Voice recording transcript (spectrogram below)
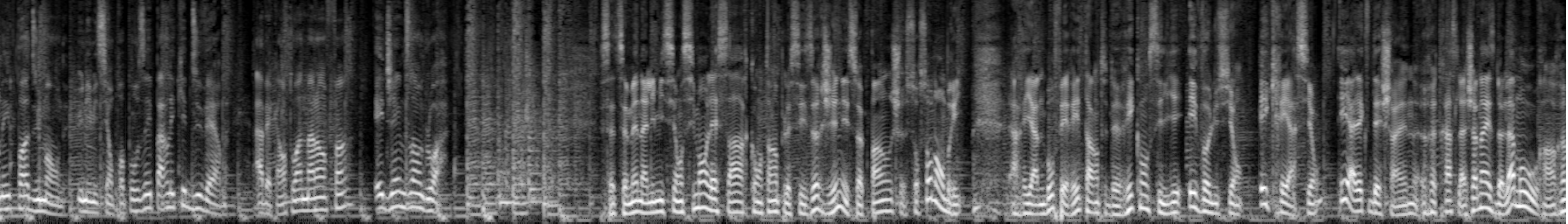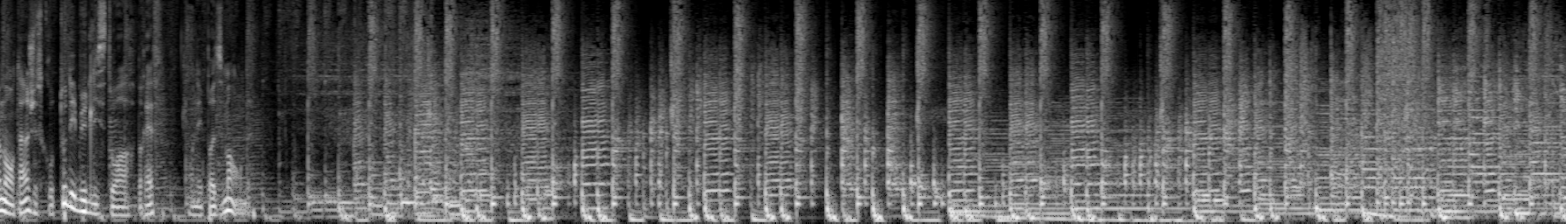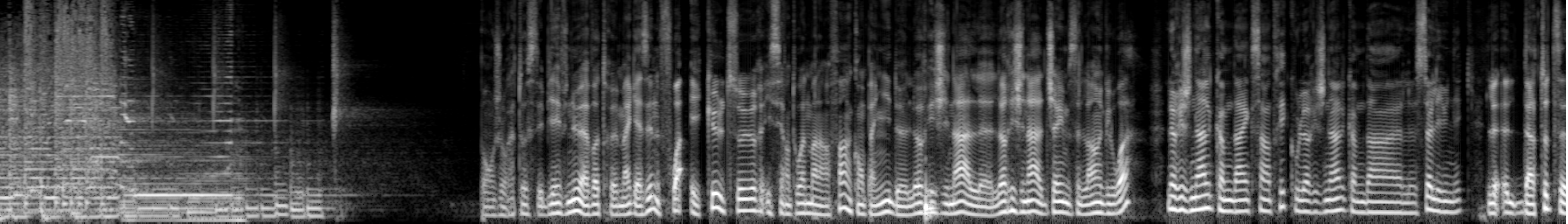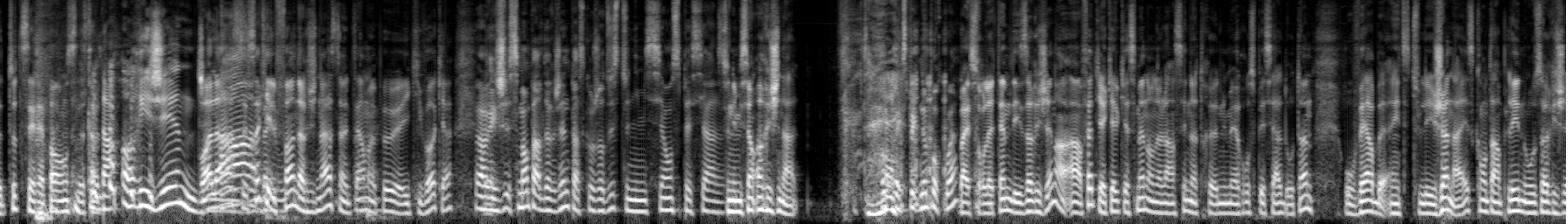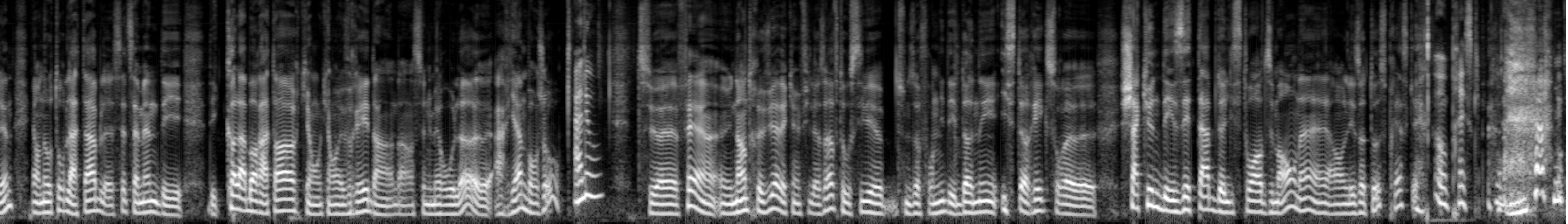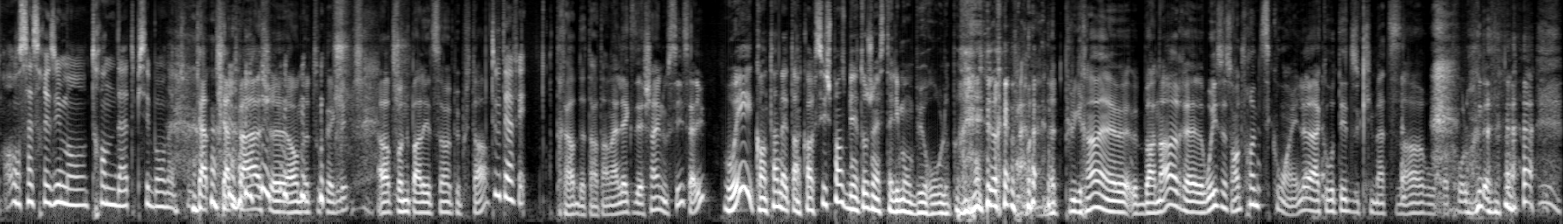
On n'est pas du monde, une émission proposée par l'équipe du Verbe, avec Antoine Malenfant et James Langlois. Cette semaine, à l'émission, Simon Lessard contemple ses origines et se penche sur son nombril. Ariane Beauferré tente de réconcilier évolution et création. Et Alex Deschaines retrace la genèse de l'amour en remontant jusqu'au tout début de l'histoire. Bref, on n'est pas du monde. Tous et bienvenue à votre magazine Foi et Culture. Ici Antoine Malenfant en compagnie de l'original, l'original James Langlois. L'original comme dans Excentrique ou l'original comme dans Le Seul et Unique? Le, dans toutes, toutes ces réponses. comme dans Origine. Voilà, Ah, c'est ça qui est ben le fun. Original, c'est un terme un peu équivoque. Hein? Origi- Simon parle d'origine parce qu'aujourd'hui, c'est une émission spéciale. C'est une émission originale. Bon, Explique-nous pourquoi. Ben, sur le thème des origines, en, en fait, il y a quelques semaines, on a lancé notre numéro spécial d'automne au verbe intitulé Genèse, contempler nos origines. Et on a autour de la table cette semaine des, des collaborateurs qui ont, qui ont œuvré dans, dans ce numéro-là. Euh, Ariane, bonjour. Allô? Tu as fait un- une entrevue avec un philosophe. Toi aussi, euh, tu nous as fourni des données historiques sur euh, chacune des étapes de l'histoire du monde. hein. On les a tous presque. Oh, presque. On- ça se résume en 30 dates, puis c'est bon, on a tout. Quatre, quatre pages, euh, on a tout réglé. Alors, tu vas nous parler de ça un peu plus tard. Tout à fait. Très hâte de t'entendre. Alex Deschaines aussi, salut. Oui, content d'être encore ici. Je pense bientôt je vais installer mon bureau. Là, pour- Ah, notre plus grand euh, bonheur, euh, oui, c'est ça. On te fera un petit coin, là, à côté du climatiseur ou pas trop loin de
